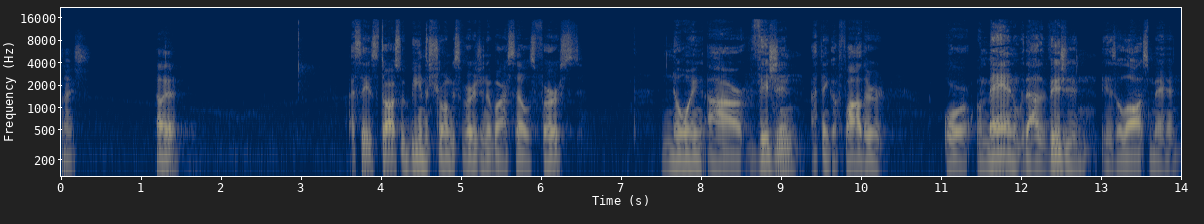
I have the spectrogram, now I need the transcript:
Nice. Elliot? I say it starts with being the strongest version of ourselves first, knowing our vision. I think a father or a man without a vision is a lost man.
